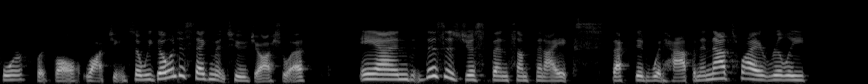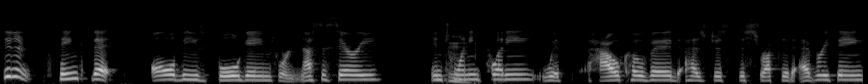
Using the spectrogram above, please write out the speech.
for football watching. So we go into segment two, Joshua, and this has just been something I expected would happen. And that's why I really didn't think that all these bowl games were necessary in 2020 mm. with how COVID has just disrupted everything.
